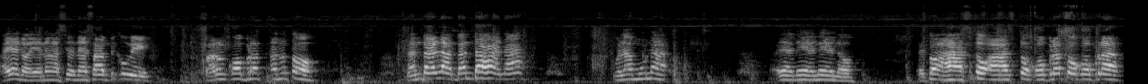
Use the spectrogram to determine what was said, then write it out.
Ayan oh, yan ang nga nasabi ko eh. Parang cobra, ano to? Dandahan lang, dandahan ha. Wala muna. Ayan, ayan, ayan oh. Ito, ahas to, ahas to. Cobra to, cobra.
